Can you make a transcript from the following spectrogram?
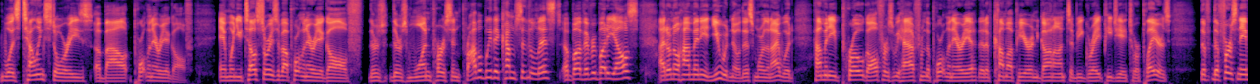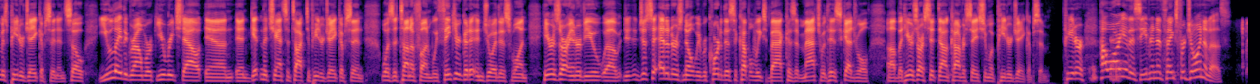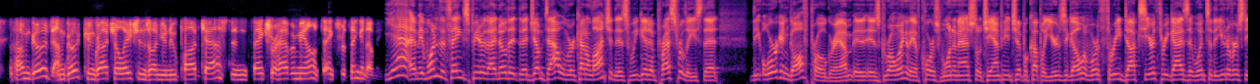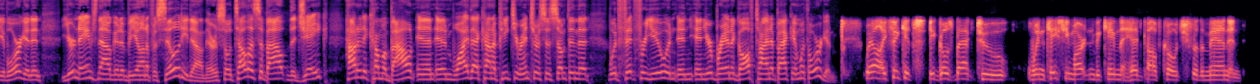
was telling stories about Portland area golf. And when you tell stories about Portland area golf, there's there's one person probably that comes to the list above everybody else. I don't know how many, and you would know this more than I would. How many pro golfers we have from the Portland area that have come up here and gone on to be great PGA Tour players the, the first name is Peter Jacobsen. And so you laid the groundwork, you reached out, and, and getting the chance to talk to Peter Jacobsen was a ton of fun. We think you're going to enjoy this one. Here's our interview. Uh, just an editor's note, we recorded this a couple weeks back because it matched with his schedule. Uh, but here's our sit down conversation with Peter Jacobsen. Peter, how are you this evening? And thanks for joining us. I'm good. I'm good. Congratulations on your new podcast, and thanks for having me on. Thanks for thinking of me. Yeah, I mean, one of the things, Peter, that I know that, that jumped out when we were kind of launching this, we get a press release that the Oregon golf program is, is, growing. They, of course, won a national championship a couple years ago, and we're three ducks here, three guys that went to the University of Oregon. And your name's now going to be on a facility down there. So tell us about the Jake. How did it come about, and and why that kind of piqued your interest as something that would fit for you and, and, and your brand of golf, tying it back in with Oregon? Well, I think it's it goes back to when Casey Martin became the head golf coach for the men and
